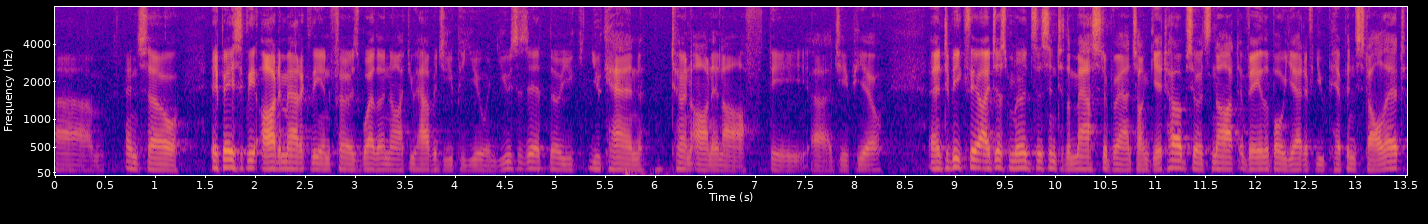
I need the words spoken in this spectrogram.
Um, and so it basically automatically infers whether or not you have a GPU and uses it, though you, you can turn on and off the uh, GPU. And to be clear, I just merged this into the master branch on GitHub, so it's not available yet if you pip install it.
